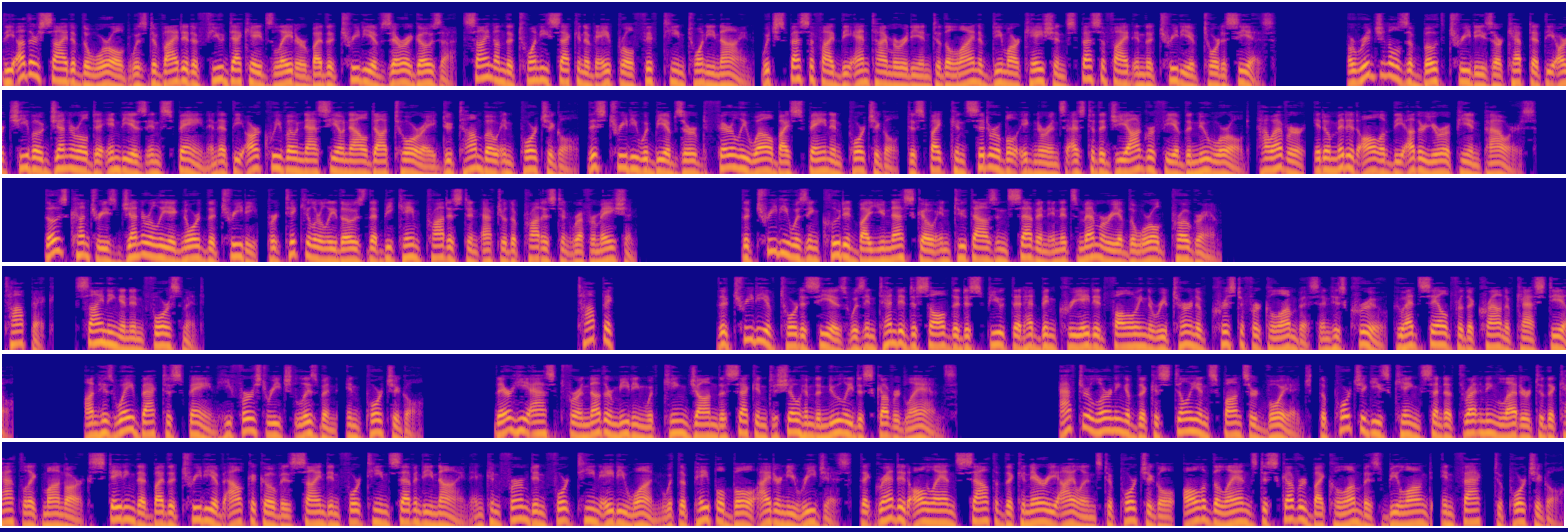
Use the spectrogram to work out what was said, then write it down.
The other side of the world was divided a few decades later by the Treaty of Zaragoza, signed on the 22nd of April 1529, which specified the antimeridian to the line of demarcation specified in the Treaty of Tordesillas. Originals of both treaties are kept at the Archivo General de Indias in Spain and at the Arquivo Nacional da Torre do Tombo in Portugal. This treaty would be observed fairly well by Spain and Portugal, despite considerable ignorance as to the geography of the New World, however, it omitted all of the other European powers. Those countries generally ignored the treaty, particularly those that became Protestant after the Protestant Reformation. The treaty was included by UNESCO in 2007 in its Memory of the World program. Signing and enforcement the Treaty of Tordesillas was intended to solve the dispute that had been created following the return of Christopher Columbus and his crew, who had sailed for the Crown of Castile. On his way back to Spain he first reached Lisbon, in Portugal. There he asked for another meeting with King John II to show him the newly discovered lands. After learning of the Castilian-sponsored voyage, the Portuguese king sent a threatening letter to the Catholic monarchs stating that by the Treaty of Alcacovas signed in 1479 and confirmed in 1481 with the papal bull Aeterni Regis, that granted all lands south of the Canary Islands to Portugal, all of the lands discovered by Columbus belonged, in fact, to Portugal.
